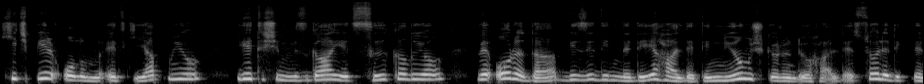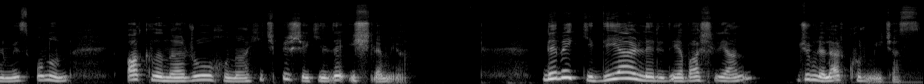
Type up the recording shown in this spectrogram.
hiçbir olumlu etki yapmıyor. İletişimimiz gayet sığ kalıyor ve orada bizi dinlediği halde, dinliyormuş göründüğü halde söylediklerimiz onun aklına, ruhuna hiçbir şekilde işlemiyor. Demek ki diğerleri diye başlayan cümleler kurmayacağız.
